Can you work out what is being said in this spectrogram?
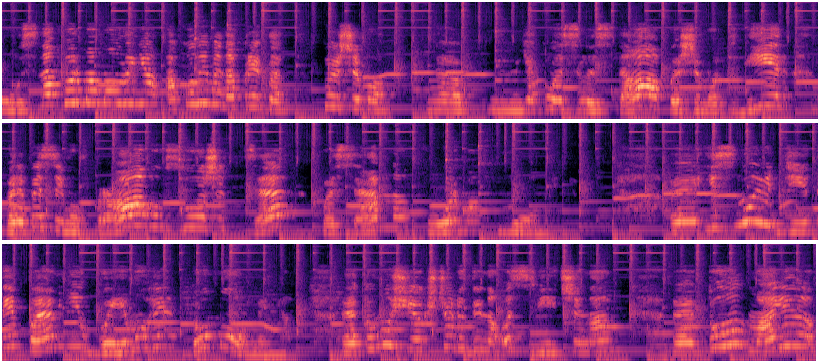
усна форма мовлення, а коли ми, наприклад, пишемо е, якогось листа, пишемо твір, переписуємо вправу в зошит, це писемна форма мовлення. Е, існують діти певні вимоги до мовлення, Е, тому що якщо людина освічена, е, то має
